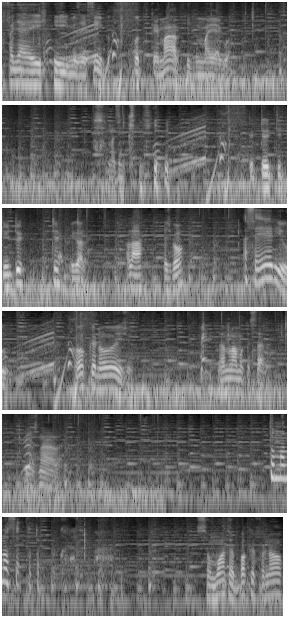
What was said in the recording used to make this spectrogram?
falhei! Mas é assim, vou-te queimar, filho de uma égua. Mais um E agora? Olá, és bom? A sério? Oh, que nojo! Dá-me lá uma caçada. És nada. Toma nossa... Caralho, pá. Some water bucket for now.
